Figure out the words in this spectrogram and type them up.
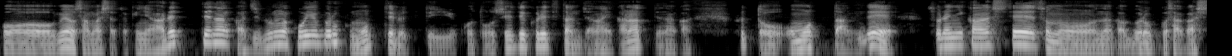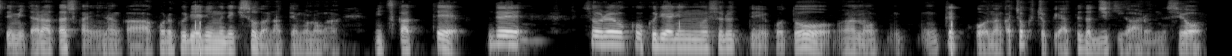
こう、目を覚ました時に、あれってなんか自分がこういうブロック持ってるっていうことを教えてくれてたんじゃないかなってなんか、ふっと思ったんで、それに関して、その、なんかブロック探してみたら、確かになんか、これクリアリングできそうだなっていうものが見つかって、で、それをこうクリアリングするっていうことを、あの、結構なんかちょくちょくやってた時期があるんですよ。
